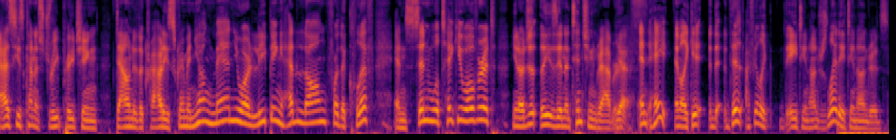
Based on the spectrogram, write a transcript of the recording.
as he's kind of street preaching down to the crowd he's screaming young man you are leaping headlong for the cliff and sin will take you over it. You know just he's an attention grabber. Yes. and hey and like it this i feel like the 1800s late 1800s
